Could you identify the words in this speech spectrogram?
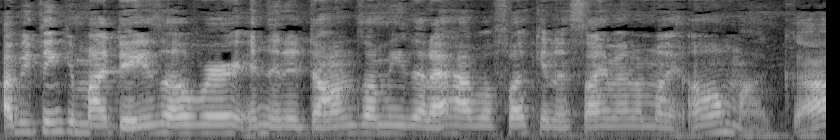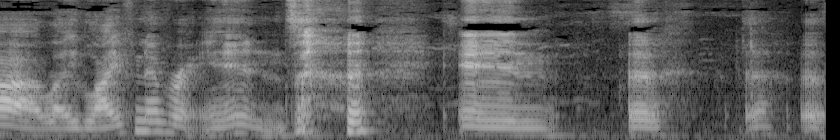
I'll be thinking my day's over and then it dawns on me that I have a fucking assignment. I'm like, oh my god, like, life never ends. and, uh, uh,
